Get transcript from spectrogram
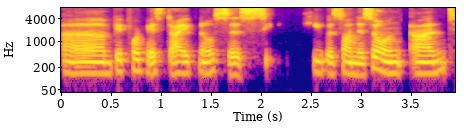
um, before his diagnosis, he was on his own. And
